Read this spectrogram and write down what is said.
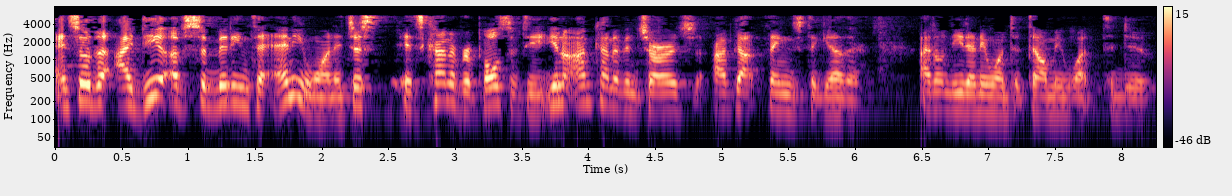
And so the idea of submitting to anyone, it just, it's kind of repulsive to you. You know, I'm kind of in charge. I've got things together. I don't need anyone to tell me what to do.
